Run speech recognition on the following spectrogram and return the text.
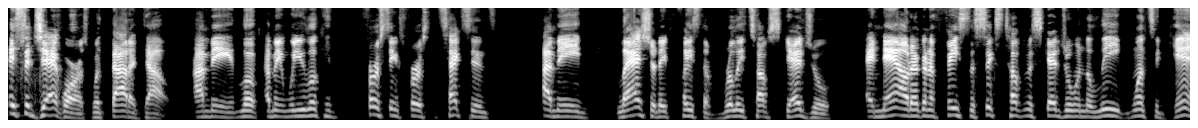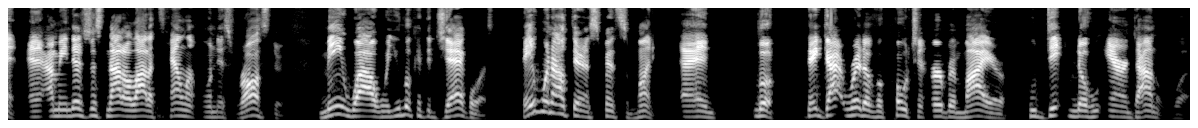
It's the Jaguars, without a doubt. I mean, look, I mean, when you look at first things first, the Texans, I mean, last year they faced a really tough schedule, and now they're going to face the sixth toughest schedule in the league once again. And I mean, there's just not a lot of talent on this roster. Meanwhile, when you look at the Jaguars, they went out there and spent some money. And look, they got rid of a coach in Urban Meyer who didn't know who Aaron Donald was.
